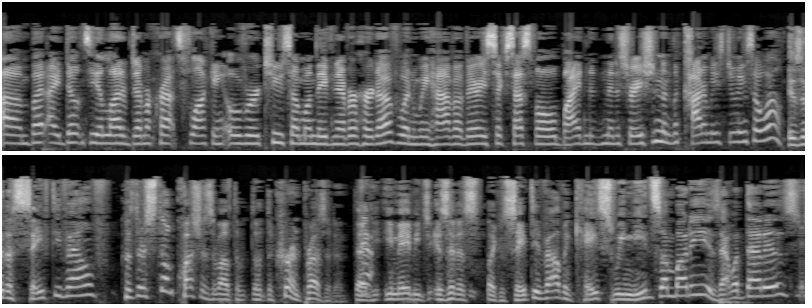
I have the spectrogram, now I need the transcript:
Um, but I don't see a lot of Democrats flocking over to someone they've never heard of when we have a very successful Biden Biden administration and the economy is doing so well. Is it a safety valve? Because there's still questions about the, the, the current president that he may be. Is it a, like a safety valve in case we need somebody? Is that what that is?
